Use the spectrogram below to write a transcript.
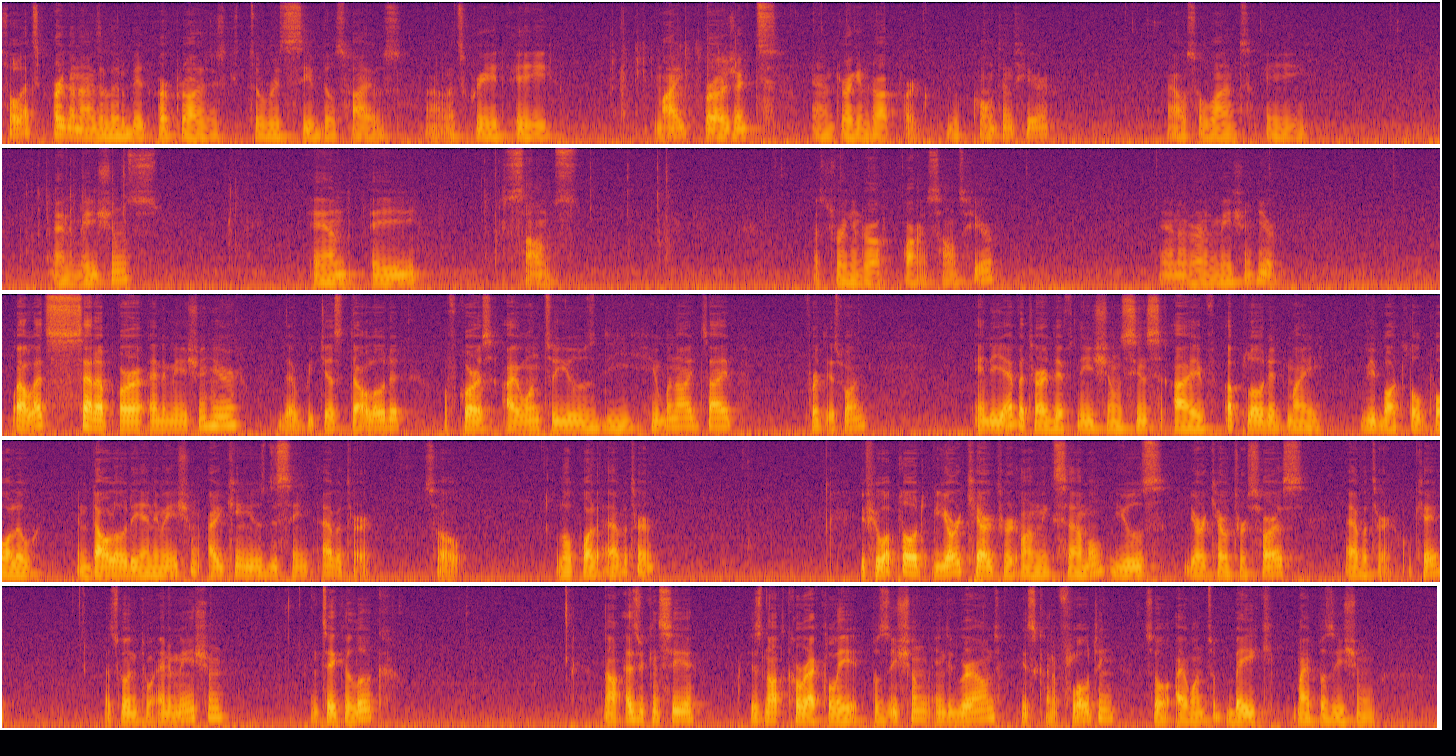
So let's organize a little bit our project to receive those files. Uh, let's create a my project and drag and drop our new content here. I also want a animations and a sounds. Let's drag and drop our sounds here and our animation here. Well, let's set up our animation here that we just downloaded. Of course, I want to use the humanoid type for this one. And the avatar definition, since I've uploaded my VBot low poly and download the animation, I can use the same avatar. So, low poly avatar. If you upload your character on Mixamo, use your character source avatar okay? Let's go into animation and take a look. Now as you can see he's not correctly positioned in the ground. He's kind of floating so I want to bake my position.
